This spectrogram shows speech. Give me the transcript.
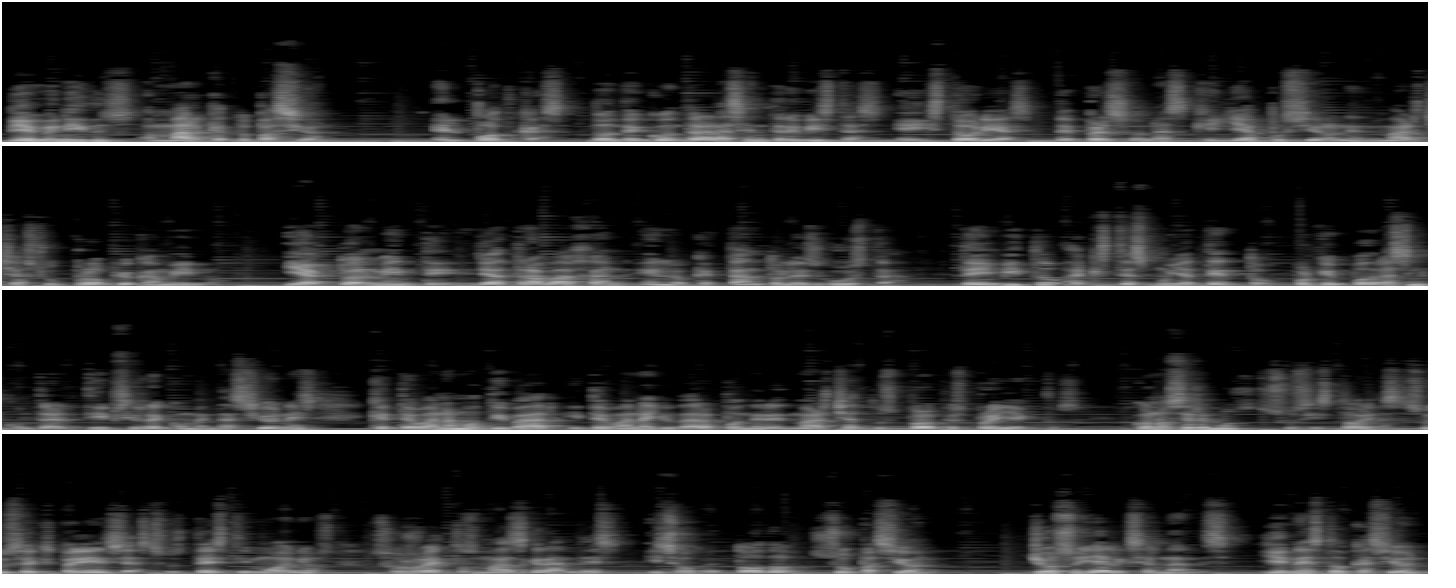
Bienvenidos a Marca tu Pasión, el podcast donde encontrarás entrevistas e historias de personas que ya pusieron en marcha su propio camino y actualmente ya trabajan en lo que tanto les gusta. Te invito a que estés muy atento porque podrás encontrar tips y recomendaciones que te van a motivar y te van a ayudar a poner en marcha tus propios proyectos. Conoceremos sus historias, sus experiencias, sus testimonios, sus retos más grandes y sobre todo su pasión. Yo soy Alex Hernández y en esta ocasión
